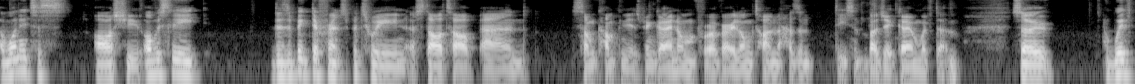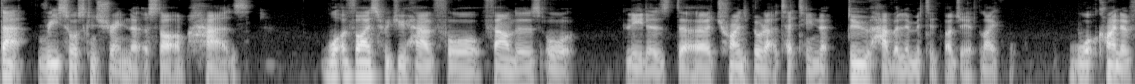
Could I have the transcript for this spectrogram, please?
I wanted to ask you obviously, there's a big difference between a startup and some company that's been going on for a very long time that has a decent budget going with them. So, with that resource constraint that a startup has, what advice would you have for founders or leaders that are trying to build out a tech team that do have a limited budget? Like, what kind of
